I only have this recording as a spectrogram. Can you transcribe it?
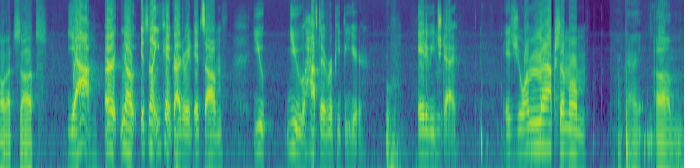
Oh, that sucks. Yeah. Or, no, it's not you can't graduate. It's, um, you, you have to repeat the year. Oof. 8 of each day is your maximum. Okay. Um.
